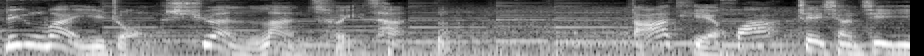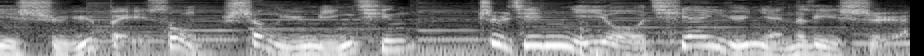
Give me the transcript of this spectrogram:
另外一种绚烂璀璨。打铁花这项技艺始于北宋，盛于明清，至今已有千余年的历史，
